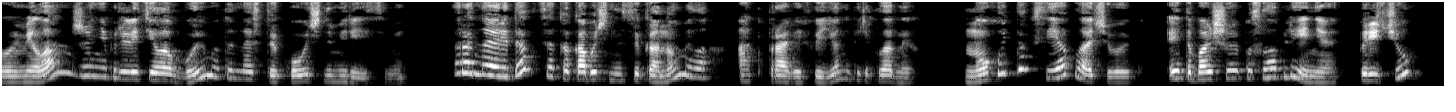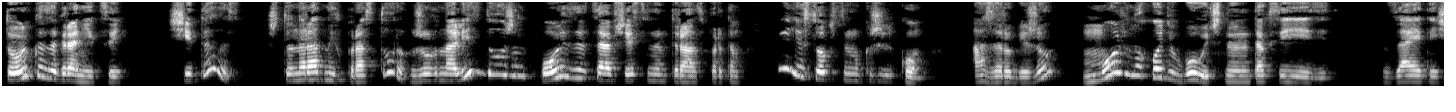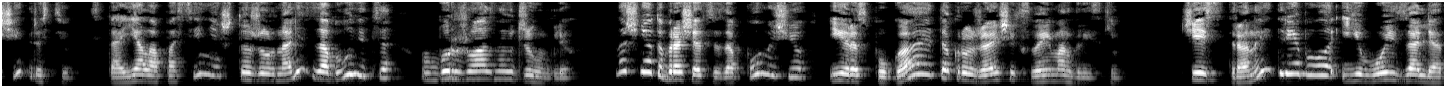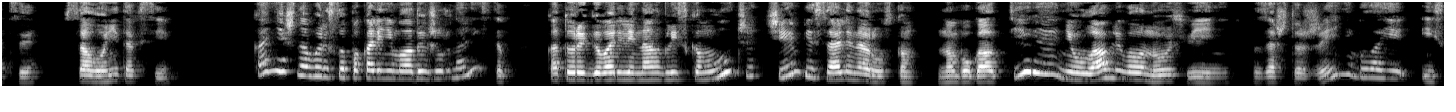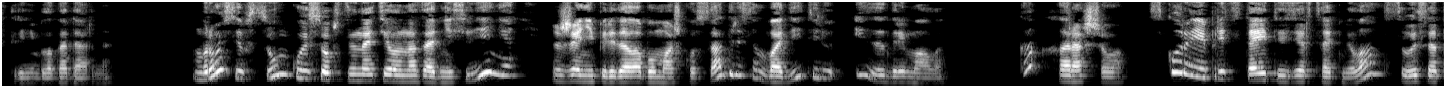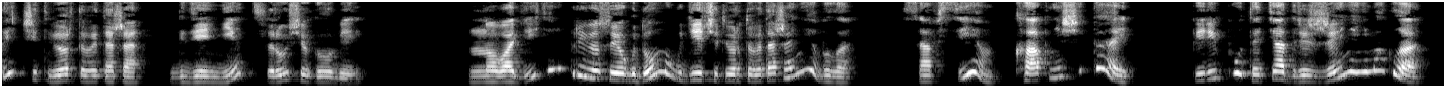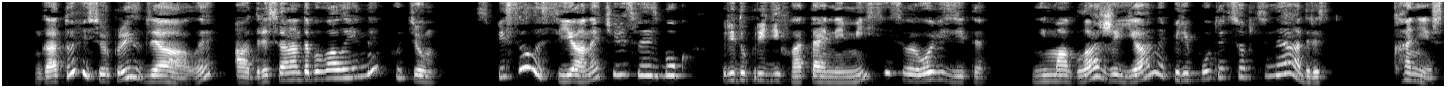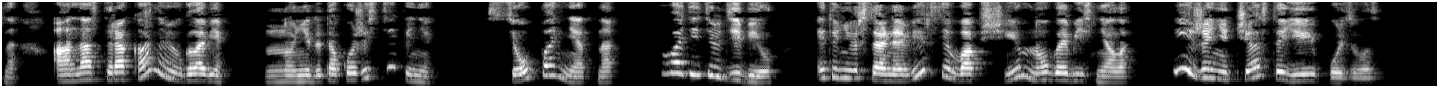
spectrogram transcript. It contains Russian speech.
В Милан Женя прилетела вымотанная стыковочными рейсами. Родная редакция, как обычно, сэкономила, отправив ее на перекладных. Но хоть такси оплачивают. Это большое послабление, причем только за границей. Считалось, что на родных просторах журналист должен пользоваться общественным транспортом или собственным кошельком, а за рубежом можно хоть в булочную на такси ездить. За этой хитростью стояло опасение, что журналист заблудится в буржуазных джунглях, начнет обращаться за помощью и распугает окружающих своим английским. Честь страны требовала его изоляции в салоне такси. Конечно, выросло поколение молодых журналистов, которые говорили на английском лучше, чем писали на русском, но бухгалтерия не улавливала новых веяний, за что Женя была ей искренне благодарна. Бросив сумку и собственное тело на заднее сиденье, Женя передала бумажку с адресом водителю и задремала. Как хорошо! Скоро ей предстоит изерцать Милан с высоты четвертого этажа, где нет срущих голубей. Но водитель привез ее к дому, где четвертого этажа не было. Совсем, как не считай. Перепутать адрес Женя не могла. Готовя сюрприз для Аллы, адрес она добывала иным путем. Списалась с Яной через Фейсбук, предупредив о тайной миссии своего визита. Не могла же Яна перепутать собственный адрес. Конечно, она с тараканами в голове, но не до такой же степени. Все понятно. Водитель дебил. Эта универсальная версия вообще много объясняла, и Женя часто ею пользовалась.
